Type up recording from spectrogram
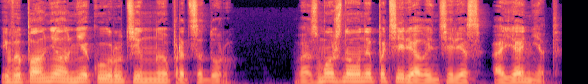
и выполнял некую рутинную процедуру. Возможно, он и потерял интерес, а я нет.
